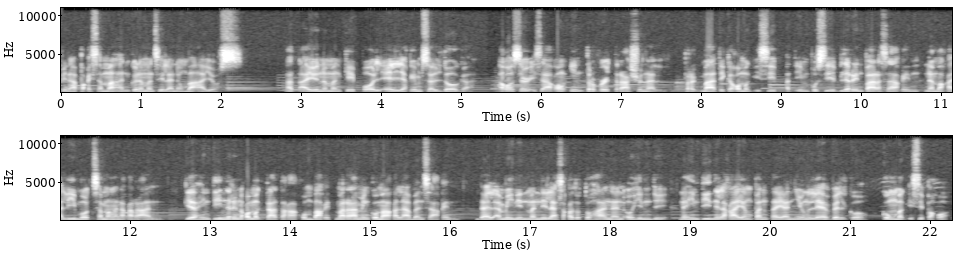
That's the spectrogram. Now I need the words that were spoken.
Pinapakisamahan ko naman sila ng maayos. At ayon naman kay Paul Eliakim Saldoga, ako sir isa akong introvert rational. Pragmatic ako mag-isip at imposible rin para sa akin na makalimot sa mga nakaraan. Kaya hindi na rin ako magtataka kung bakit maraming kumakalaban sa akin. Dahil aminin man nila sa katotohanan o hindi na hindi nila kayang pantayan yung level ko kung mag-isip ako.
